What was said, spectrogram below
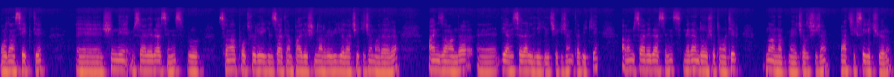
Oradan sekti. Ee, şimdi müsaade ederseniz bu sanal portföyle ilgili zaten paylaşımlar ve videolar çekeceğim ara ara. Aynı zamanda e, diğer hisselerle ilgili çekeceğim tabii ki. Ama müsaade ederseniz neden Doğuş Otomotiv bunu anlatmaya çalışacağım. Matrix'e geçiyorum.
